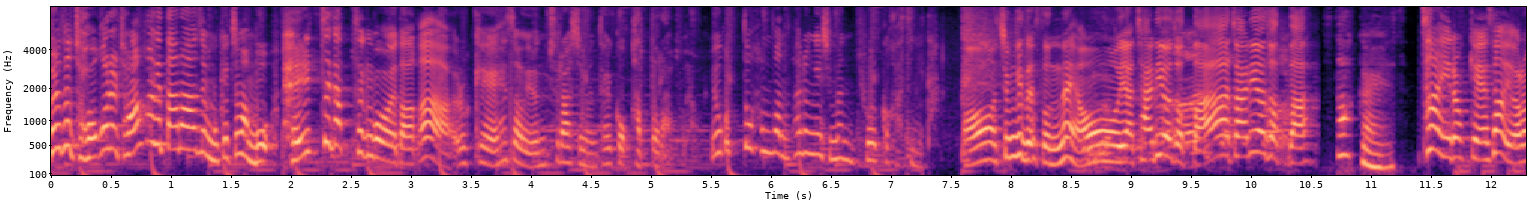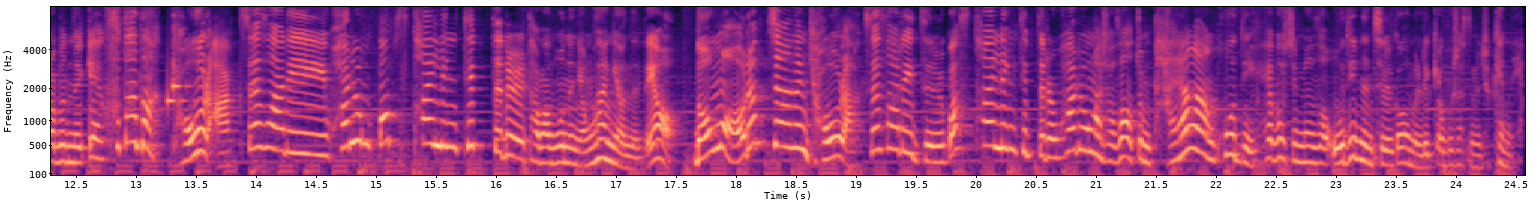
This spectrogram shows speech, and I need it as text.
그래서 저거를 정확하게 따라하진 못했지만 뭐 벨트 같은 거에다가 이렇게 해서 연출하시면 될 것 같더라고요. 이것도 한번 활용해주시면 좋을 것 같습니다. 어 준비됐었네. 어야 잘 이어졌다. 잘 이어졌다. Stalkers. 자 이렇게 해서 여러분들께 후다닥 겨울 악세사리 활용법 스타일링 팁들을 담아보는 영상이었는데요. 너무 어렵지 않은 겨울 악세사리들과 스타일링 팁들을 활용하셔서 좀 다양한 코디 해보시면서 옷 입는 즐거움을 느껴보셨으면 좋겠네요.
